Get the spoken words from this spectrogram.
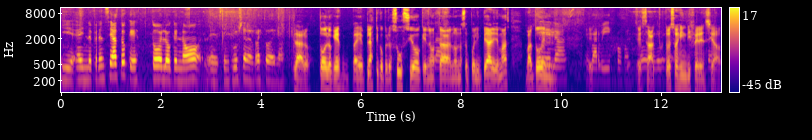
Y e indiferenciato, que es todo lo que no eh, se incluye en el resto de la... Claro, todo lo que es eh, plástico pero sucio, que no, Claro. está, no, no se puede limpiar y demás, va todo en... el eh, barbijo, bueno, Exacto, todo eso es indiferenciado.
